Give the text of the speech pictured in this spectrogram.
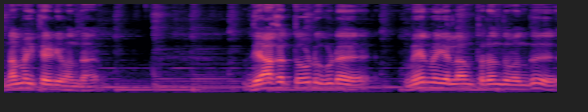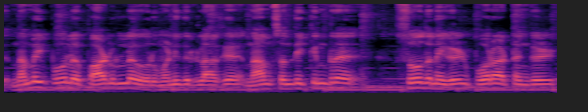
நம்மை தேடி வந்தார். தியாகத்தோடு கூட மேன்மையெல்லாம் துறந்து வந்து நம்மை போல பாடுள்ள ஒரு மனிதர்களாக நாம் சந்திக்கின்ற சோதனைகள் போராட்டங்கள்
